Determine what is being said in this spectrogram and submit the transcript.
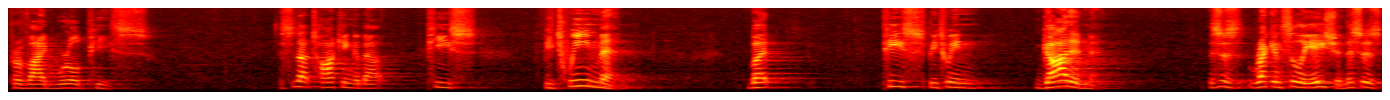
provide world peace. This is not talking about peace between men, but peace between God and men. This is reconciliation. This is,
